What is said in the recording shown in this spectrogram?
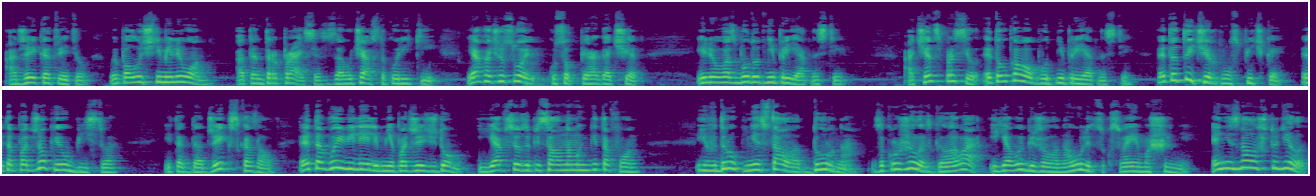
А Джейк ответил, вы получите миллион от Enterprises за участок у реки. Я хочу свой кусок пирога, Чет. Или у вас будут неприятности. А Чет спросил, это у кого будут неприятности? Это ты чиркнул спичкой. Это поджог и убийство. И тогда Джейк сказал, это вы велели мне поджечь дом, и я все записал на магнитофон. И вдруг мне стало дурно, закружилась голова, и я выбежала на улицу к своей машине. Я не знала, что делать.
